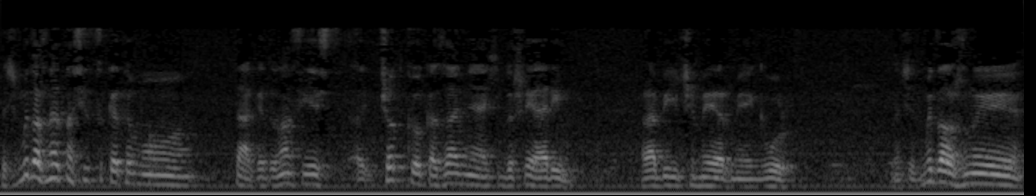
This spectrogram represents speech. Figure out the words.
Значит, мы должны относиться к этому так. Это у нас есть э, четкое указание Хидушей Арим, Раби Ичимейр Мейгур. Значит, мы должны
